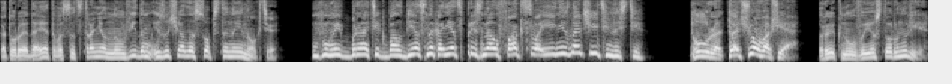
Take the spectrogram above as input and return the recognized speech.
которая до этого с отстраненным видом изучала собственные ногти. «Мой братик-балбес наконец признал факт своей незначительности!» «Дура, ты о чем вообще?» — рыкнул в ее сторону Ли.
